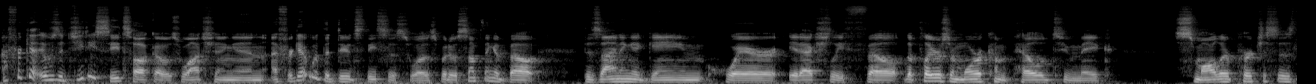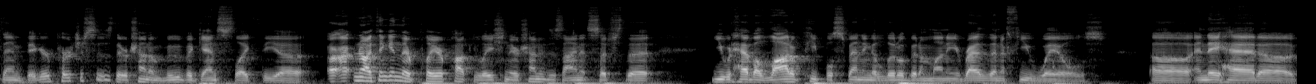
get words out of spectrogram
I forget, it was a GDC talk I was watching, and I forget what the dude's thesis was, but it was something about designing a game where it actually felt the players are more compelled to make smaller purchases than bigger purchases. They were trying to move against like the, uh, or, no, I think in their player population, they were trying to design it such that you would have a lot of people spending a little bit of money rather than a few whales. Uh, and they had uh,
